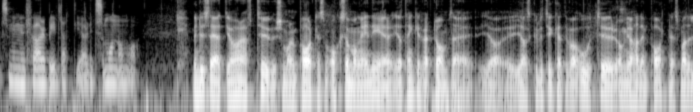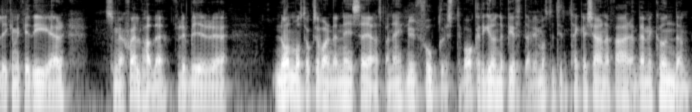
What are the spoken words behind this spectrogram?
som är min förebild att göra lite som honom. Och men du säger att jag har haft tur som har en partner som också har många idéer. Jag tänker tvärtom. Så här, jag, jag skulle tycka att det var otur om jag hade en partner som hade lika mycket idéer som jag själv hade. För det blir eh, någon måste också vara den nej-sägaren. Bara, nej, nu fokus, tillbaka till grunduppgiften. Vi måste tänka kärnaffären. Vem är kunden?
